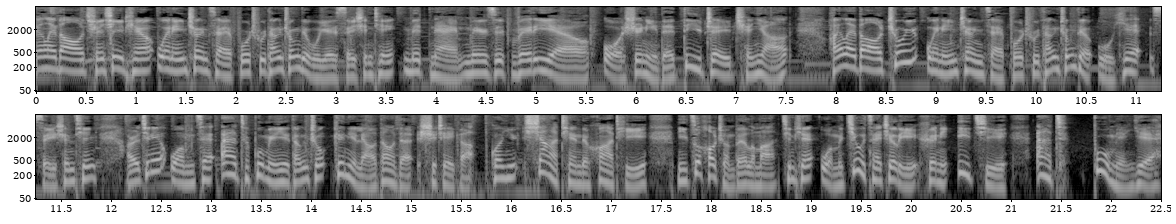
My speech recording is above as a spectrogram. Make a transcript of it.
欢迎来到全新一天，为您正在播出当中的午夜随身听 Midnight Music Video，我是你的 DJ 陈阳。欢迎来到周一为您正在播出当中的午夜随身听。而今天我们在 at 不眠夜当中跟你聊到的是这个关于夏天的话题，你做好准备了吗？今天我们就在这里和你一起 at 不眠夜。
